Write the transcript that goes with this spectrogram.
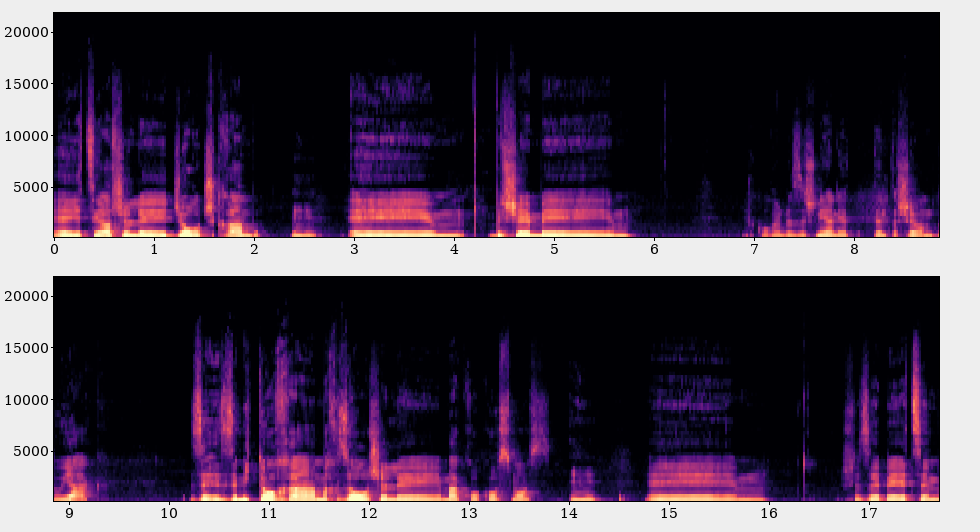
אה, יצירה של אה, ג'ורג' קראמב, אה, בשם... איך קוראים לזה? שנייה, אני אתן את השם המדויק. זה, זה מתוך המחזור של מקרו קוסמוס. אה, שזה בעצם,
